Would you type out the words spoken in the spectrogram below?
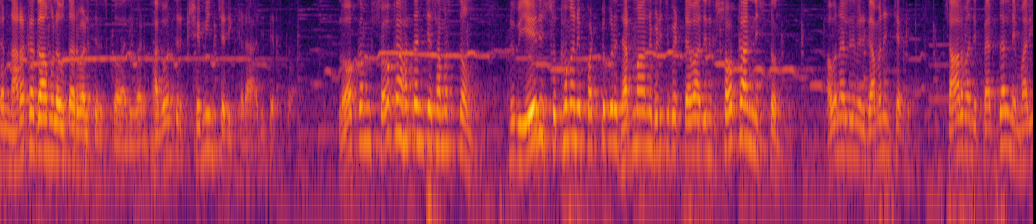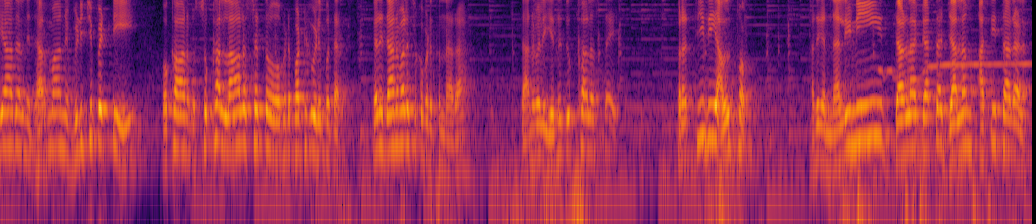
కానీ నరకగాములు అవుతారు వాళ్ళు తెలుసుకోవాలి. వాడు భగవంతుడు క్షమించడు ఇక్కడ అది తెలుసుకోవాలి. లోకం శోకహతంచే సమస్తం. నువ్వు ఏది సుఖమని పట్టుకుని ధర్మాన్ని విడిచిపెట్టావో అది నీకు శోకాన్ని ఇస్తుంది. అవునలేదు మీరు గమనించండి. చాలామంది పెద్దల్ని మర్యాదల్ని ధర్మాన్ని విడిచిపెట్టి ఒకనొక సుఖ లాలసతో ఒకటి పట్టుకు వెళ్ళిపోతారు. కానీ దానివల్ల సుఖపడుతున్నారా? దానివల్ల ఎన్ని దుఃఖాలు వస్తాయి? ప్రతిదీ అల్పం. అదిగా నలిని దళగత జలం అతి తరళం.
